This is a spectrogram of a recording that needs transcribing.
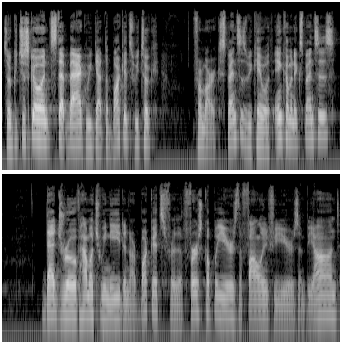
So, just go and step back. We've got the buckets we took from our expenses, we came with income and expenses that drove how much we need in our buckets for the first couple years, the following few years, and beyond.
